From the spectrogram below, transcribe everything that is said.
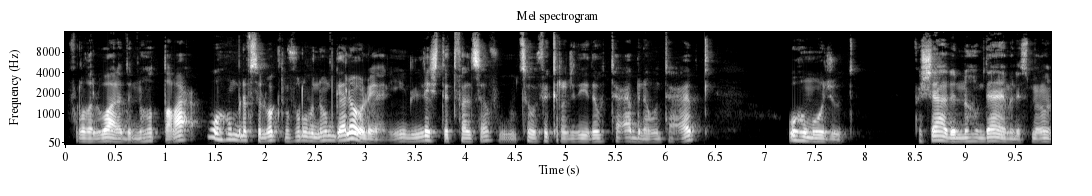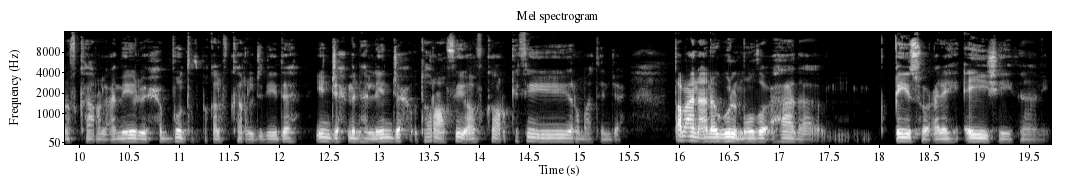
المفروض الوالد إنه اطلع وهم بنفس الوقت المفروض إنهم قالوا له يعني ليش تتفلسف وتسوي فكرة جديدة وتعبنا ونتعبك؟ وهو موجود. فالشاهد إنهم دائما يسمعون أفكار العميل ويحبون تطبيق الأفكار الجديدة. ينجح منها اللي ينجح وترى في أفكار كثير ما تنجح. طبعا أنا أقول الموضوع هذا قيسوا عليه أي شيء ثاني.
